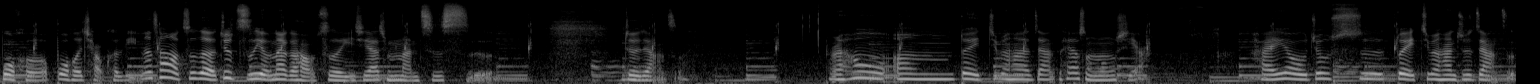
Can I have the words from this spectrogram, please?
薄荷薄荷巧克力，那超好吃的，就只有那个好吃而已，其他什么难吃死，就是这样子。然后，嗯，对，基本上是这样子。还有什么东西啊？还有就是，对，基本上就是这样子。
